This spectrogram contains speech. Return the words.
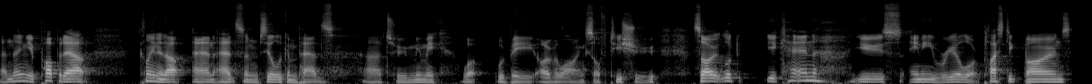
and then you pop it out, clean it up, and add some silicon pads uh, to mimic what would be overlying soft tissue. So, look, you can use any real or plastic bones.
